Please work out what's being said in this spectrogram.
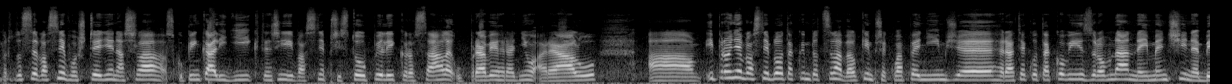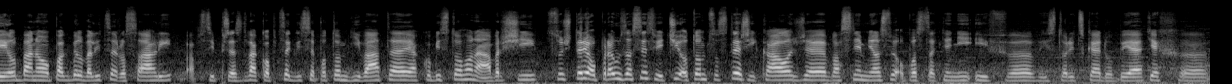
proto se vlastně v Hoštěně našla skupinka lidí, kteří vlastně přistoupili k rozsáhlé úpravě hradního areálu a i pro ně vlastně bylo takovým docela velkým překvapením, že hrad jako takový zrovna nejmenší nebyl, ba naopak byl velice rozsáhlý, asi přes dva kopce, když se potom díváte jakoby z toho návrší, což tedy opravdu zase svědčí o tom, co jste říkal, že vlastně měl své opodstatnění i v, v historické době těch eh,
